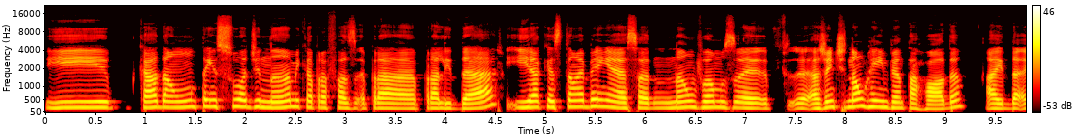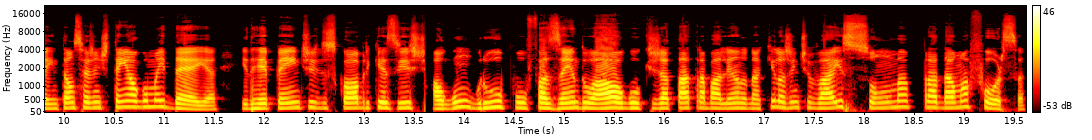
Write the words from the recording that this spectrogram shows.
E cada um tem sua dinâmica para lidar, e a questão é bem essa: não vamos. É, a gente não reinventa a roda, então, se a gente tem alguma ideia e de repente descobre que existe algum grupo fazendo algo que já está trabalhando naquilo, a gente vai e soma para dar uma força.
